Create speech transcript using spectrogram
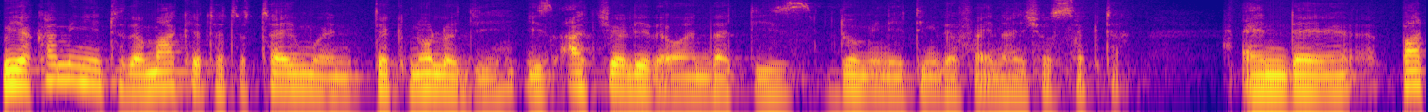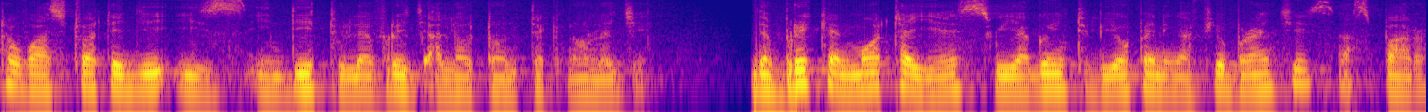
We are coming into the market at a time when technology is actually the one that is dominating the financial sector. And uh, part of our strategy is indeed to leverage a lot on technology. The brick and mortar, yes, we are going to be opening a few branches. As per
